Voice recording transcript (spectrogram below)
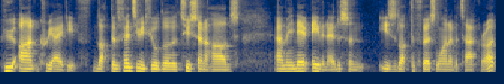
who aren't creative. Like the defensive midfielder, the two centre halves. I mean, even Ederson is like the first line of attack, right?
